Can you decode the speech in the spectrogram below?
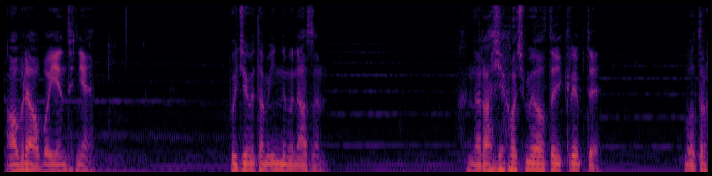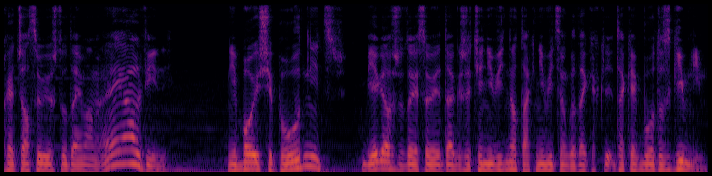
Dobra, obojętnie. Pójdziemy tam innym razem. Na razie chodźmy do tej krypty. Bo trochę czasu już tutaj mamy. Ej, Alvin! Nie boisz się południc? Biegasz tutaj sobie tak, że cię nie widzą? No tak, nie widzą go, tak jak, tak jak było to z Gimlim.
